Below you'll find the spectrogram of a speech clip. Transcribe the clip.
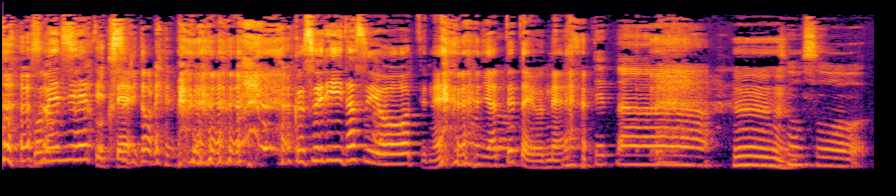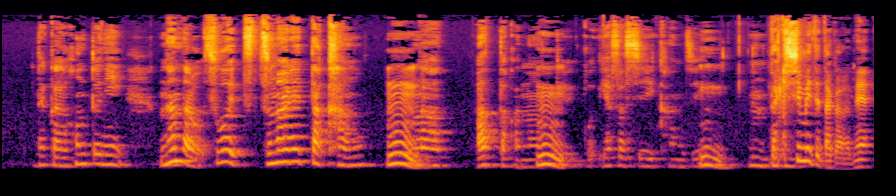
ごめんねって言って。薬どれ薬出すよってね、やってたよね。やってた。うん。そうそう。だから本当に、なんだろう、すごい包まれた感があったかなっていう、こう優しい感じ。うん。うん抱きしめてたからね。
